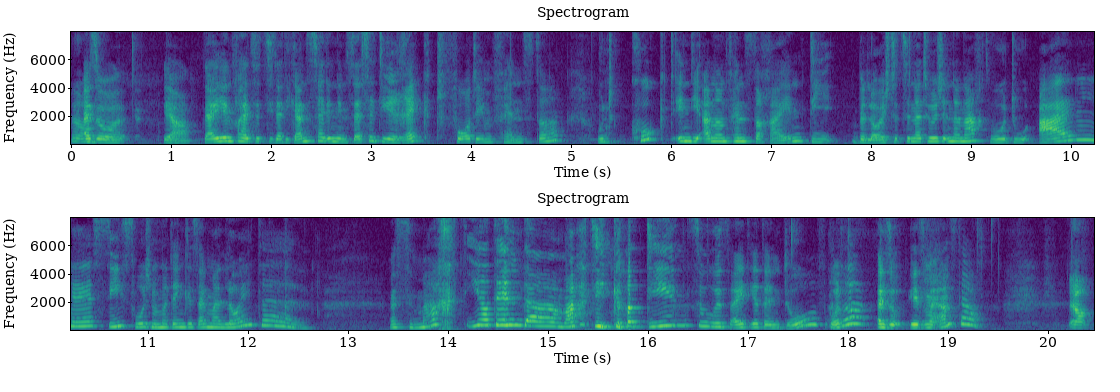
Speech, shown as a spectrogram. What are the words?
Ja. Also, ja. Ja, jedenfalls sitzt sie da die ganze Zeit in dem Sessel direkt vor dem Fenster und guckt in die anderen Fenster rein. Die beleuchtet sie natürlich in der Nacht, wo du alles siehst, wo ich mir immer denke, sag mal, Leute, was macht ihr denn da? Macht die Gardinen zu. Seid ihr denn doof, oder? Also, jetzt mal ernsthaft. Ja,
